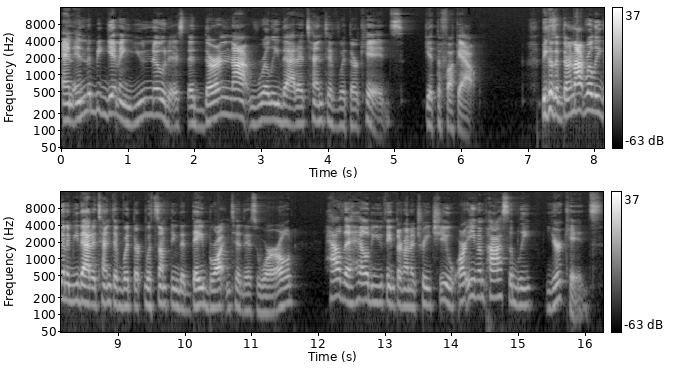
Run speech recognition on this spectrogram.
and in the beginning you notice that they're not really that attentive with their kids, get the fuck out. Because if they're not really going to be that attentive with their, with something that they brought into this world, how the hell do you think they're going to treat you or even possibly your kids?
